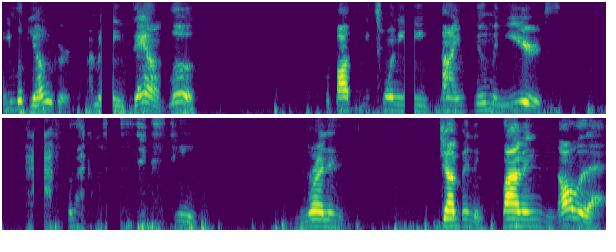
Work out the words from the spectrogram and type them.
you look younger. I mean, damn, look. About to be 29 human years. I feel like I'm 16. Running, jumping, and climbing, and all of that.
